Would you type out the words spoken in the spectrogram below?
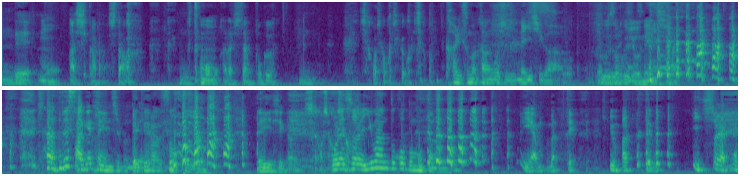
言って、うん。でもう足から下は。太ももから下は僕が。うん。シャコシャコシャコシャコ。カリスマ看護師根岸が風俗嬢根岸 なんで下げてん自分で。ベテラン倉庫嬢根岸が。シャコシャコ俺それ言わんとこと思ったのに。いやもうだって言わなくても 一緒やもん。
